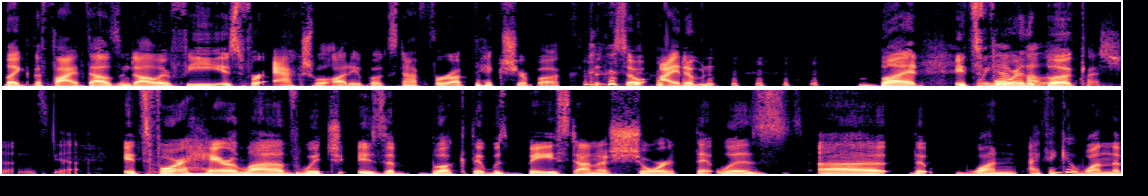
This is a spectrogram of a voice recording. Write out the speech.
like the $5,000 fee is for actual audiobooks, not for a picture book. So I don't but it's We for have the book questions. Yeah. it's for Hair Love, which is a book that was based on a short that was uh that won I think it won the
